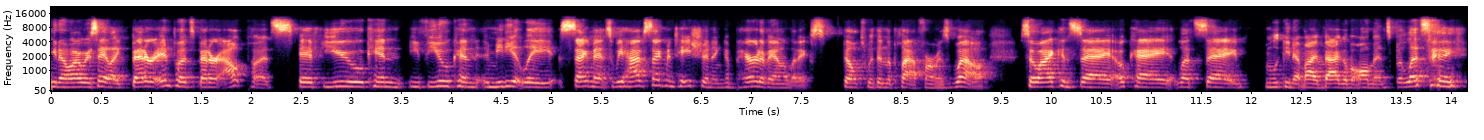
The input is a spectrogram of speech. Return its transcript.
you know, I always say like better inputs, better outputs. If you can, if you can immediately segment, so we have segmentation and comparative analytics built within the platform as well. So I can say, okay, let's say I'm looking at my bag of almonds, but let's say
